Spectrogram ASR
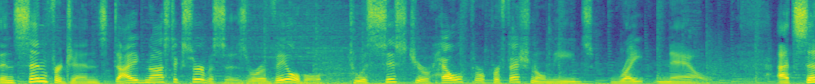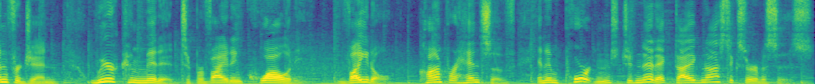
then CEN4GEN's diagnostic services are available to assist your health or professional needs right now. At CEN4GEN, we're committed to providing quality, vital, comprehensive, and important genetic diagnostic services.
